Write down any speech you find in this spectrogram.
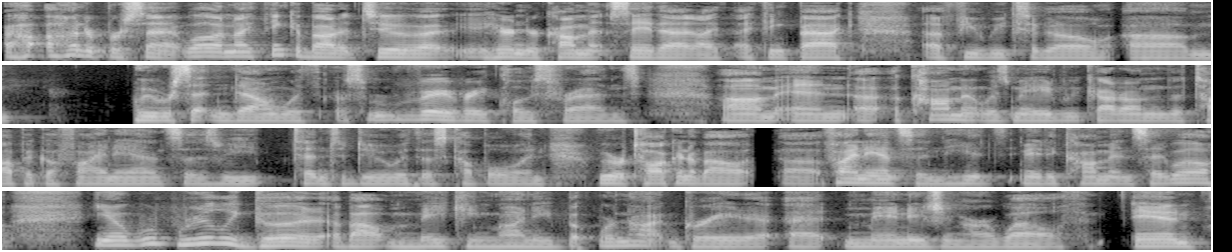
a hundred percent. Well, and I think about it too. Uh, hearing your comment say that, I, I think back a few weeks ago. Um, we were sitting down with some very very close friends um, and a, a, comment was made we got on the topic of finance as we tend to do with this couple and we were talking about uh, finance and he had made a comment and said well you know we're really good about making money but we're not great at, at managing our wealth and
